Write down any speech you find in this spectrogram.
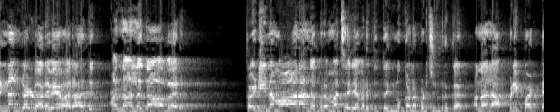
எண்ணங்கள் வரவே வராது. அதனாலதான் அவர் கடினமான அந்த பிரம்மச்சரிய விரதத்தை இன்னும் கடைபிடிச்சுட்டு இருக்கார். அதனால அப்படிப்பட்ட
